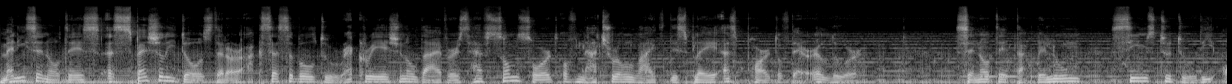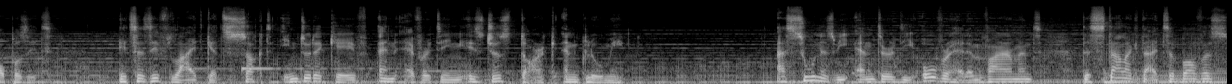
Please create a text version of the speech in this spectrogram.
Many cenotes, especially those that are accessible to recreational divers, have some sort of natural light display as part of their allure. Cenote Tak Beluum seems to do the opposite. It's as if light gets sucked into the cave and everything is just dark and gloomy. As soon as we enter the overhead environment, the stalactites above us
